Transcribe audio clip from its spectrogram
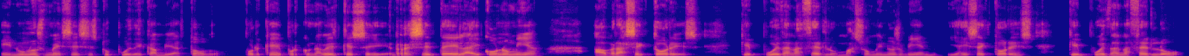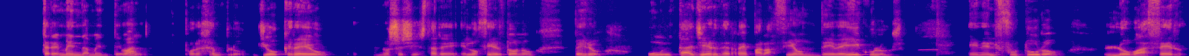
en unos meses esto puede cambiar todo. ¿Por qué? Porque una vez que se resetee la economía, habrá sectores que puedan hacerlo más o menos bien y hay sectores que puedan hacerlo tremendamente mal. Por ejemplo, yo creo, no sé si estaré en lo cierto o no, pero un taller de reparación de vehículos en el futuro lo va a hacer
